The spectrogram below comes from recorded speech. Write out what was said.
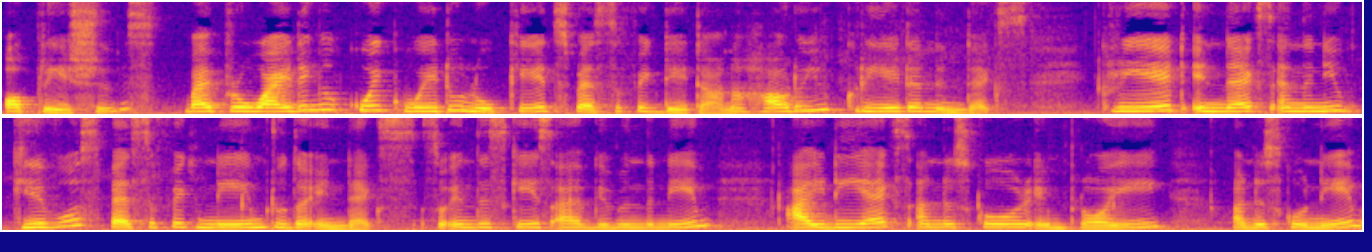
operations by providing a quick way to locate specific data. Now how do you create an index? Create index and then you give a specific name to the index. So in this case I have given the name idx underscore employee underscore name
